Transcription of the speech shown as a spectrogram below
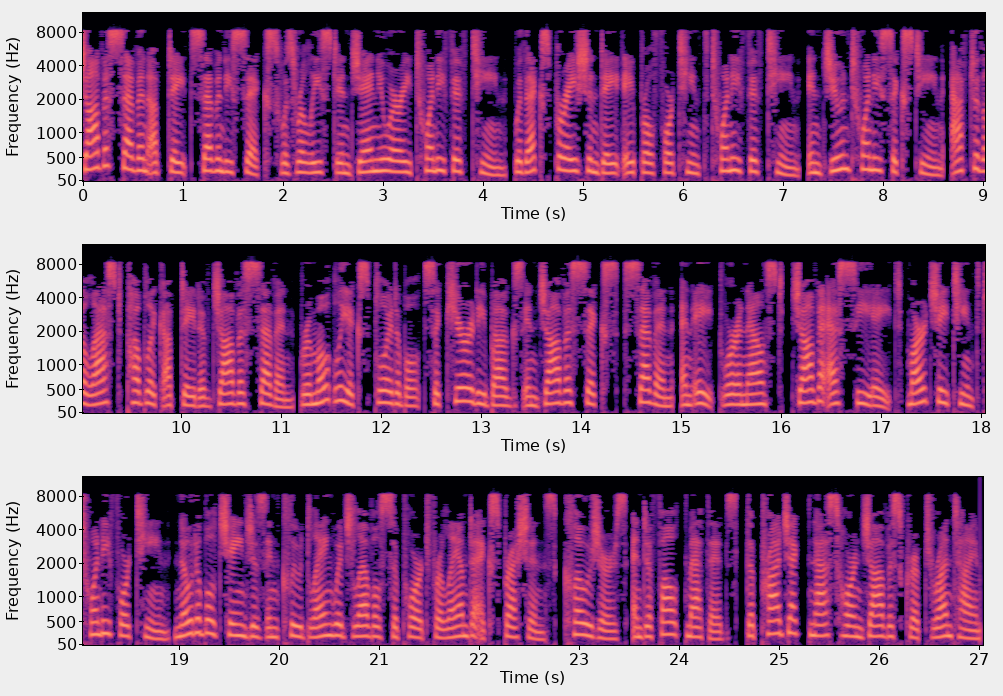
Java 7 Update 76 was released in January 2015, with expiration date April 14, 2015. In June 2016, after the last public update of Java 7, remotely exploitable security bugs in Java 6, 7, and 8 were announced. Java SE8 March 18, 2014. Notable changes include language-level support for Lambda expressions, closures, and default methods, the Project Nashorn JavaScript runtime,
